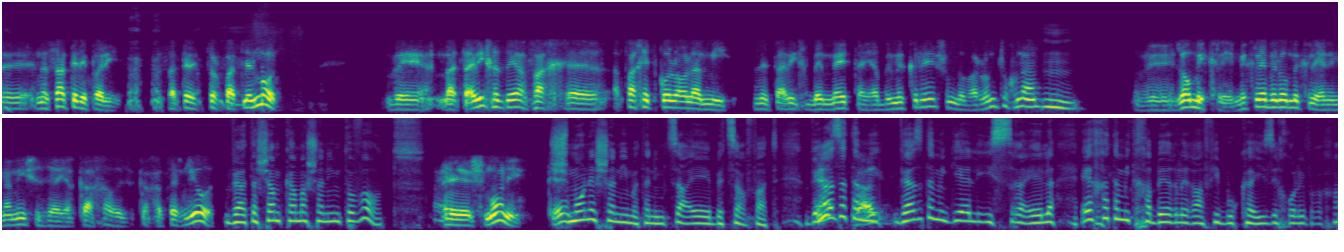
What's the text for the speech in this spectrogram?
אה, נסעתי לפריז. נסעתי לצרפת ללמוד. ובתאריך הזה הפך, אה, הפך את כל עולמי. זה תאריך באמת היה במקרה, שום דבר לא מתוכנן, Mm. ולא מקרה, מקרה ולא מקרה, אני מאמין שזה היה ככה, וזה ככה צריך להיות. ואתה שם כמה שנים טובות. אה, שמונה, כן? שמונה שנים אתה נמצא אה, בצרפת. ואז, אתה, ואז- ואז אתה מגיע לישראל, איך אתה מתחבר לרפי בוקאי, זכרו לברכה?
